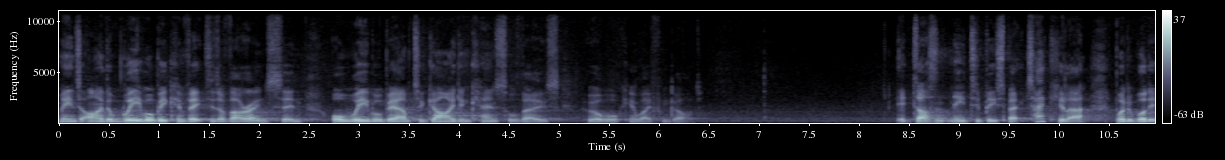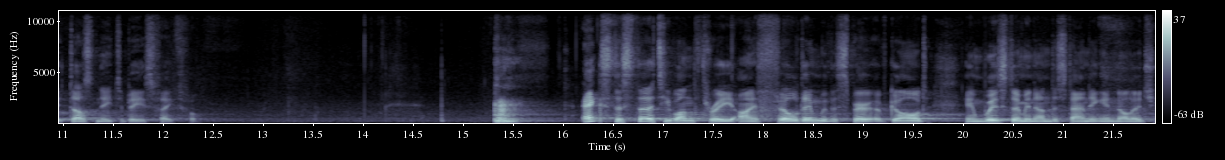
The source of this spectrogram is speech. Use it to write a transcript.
means either we will be convicted of our own sin or we will be able to guide and counsel those who are walking away from God. It doesn't need to be spectacular, but what it does need to be is faithful. Exodus 31:3 I have filled him with the spirit of God in wisdom in understanding in knowledge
